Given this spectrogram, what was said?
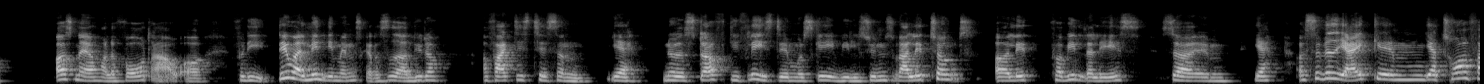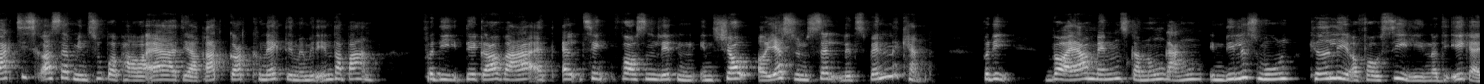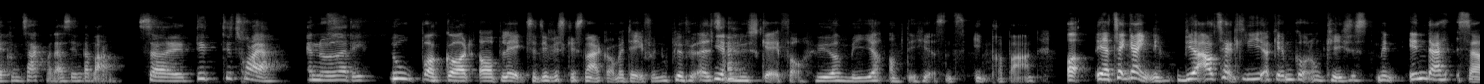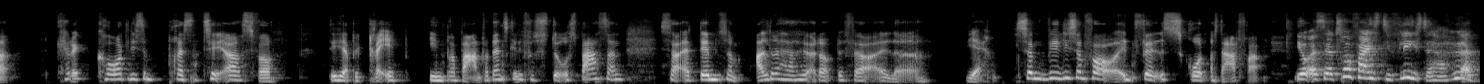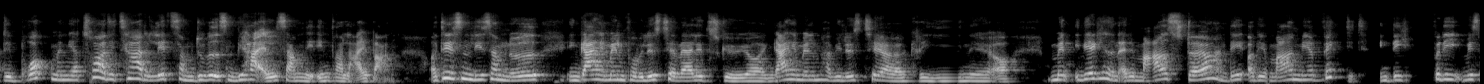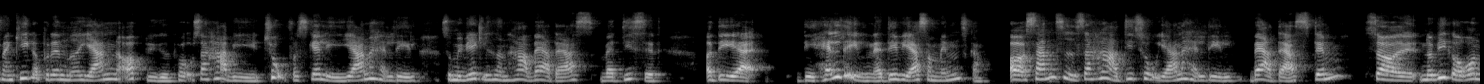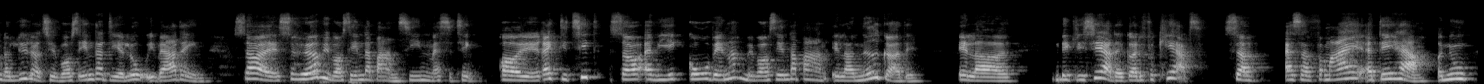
Også når jeg holder foredrag, og, fordi det er jo almindelige mennesker, der sidder og lytter, og faktisk til sådan, ja, noget stof, de fleste måske ville synes var lidt tungt og lidt for vildt at læse. Så øhm, ja, og så ved jeg ikke, øhm, jeg tror faktisk også, at min superpower er, at jeg er ret godt connected med mit indre barn. Fordi det gør bare, at alting får sådan lidt en, en sjov, og jeg synes selv lidt spændende kant. Fordi hvor er mennesker nogle gange en lille smule kedelige og forudsigelige, når de ikke er i kontakt med deres indre barn. Så øh, det, det tror jeg er noget af det. Super godt oplæg til det, vi skal snakke om i dag, for nu bliver vi altid ja. nysgerrige for at høre mere om det her sådan, indre barn. Og jeg tænker egentlig, vi har aftalt lige at gennemgå nogle cases, men inden da, så kan du ikke kort ligesom præsentere os for det her begreb indre barn? Hvordan skal det forstås? Bare sådan, så at dem, som aldrig har hørt om det før, eller ja, så vi ligesom får en fælles grund at starte fra. Jo, altså jeg tror faktisk, de fleste har hørt det brugt, men jeg tror, de tager det lidt som, du ved, sådan, vi har alle sammen et indre legebarn. Og det er sådan ligesom noget, en gang imellem får vi lyst til at være lidt skøre, og en gang imellem har vi lyst til at grine, og, men i virkeligheden er det meget større end det, og det er meget mere vigtigt end det. Fordi hvis man kigger på den måde, hjernen er opbygget på, så har vi to forskellige hjernehalvdele, som i virkeligheden har hver deres værdisæt. Og det er, det er halvdelen af det, vi er som mennesker. Og samtidig så har de to hjernehalvdele hver deres stemme. Så øh, når vi går rundt og lytter til vores indre dialog i hverdagen, så, øh, så hører vi vores indre barn sige en masse ting. Og øh, rigtig tit, så er vi ikke gode venner med vores indre barn, eller nedgør det, eller negligerer det, gør det forkert. Så altså for mig er det her, og nu,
